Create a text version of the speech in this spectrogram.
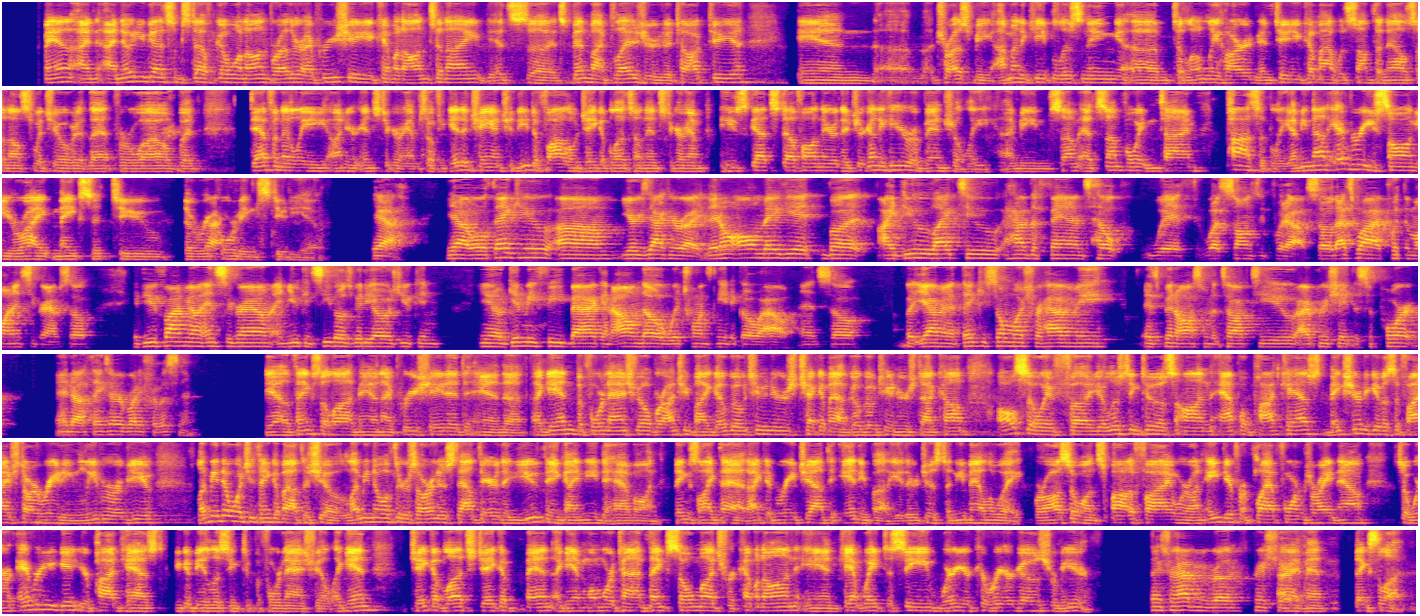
Man, I, I know you got some stuff going on, brother. I appreciate you coming on tonight. It's uh, it's been my pleasure to talk to you and uh, trust me, I'm going to keep listening um, to Lonely Heart until you come out with something else, and I'll switch you over to that for a while. But definitely on your Instagram. So if you get a chance, you need to follow Jacob Lutz on Instagram. He's got stuff on there that you're going to hear eventually. I mean, some at some point in time, possibly. I mean, not every song you write makes it to the recording right. studio. Yeah, yeah, well, thank you. Um, you're exactly right. They don't all make it, but I do like to have the fans help with what songs we put out. So that's why I put them on Instagram. So if you find me on Instagram and you can see those videos, you can, you know, give me feedback and I'll know which ones need to go out. And so, but yeah, man, thank you so much for having me. It's been awesome to talk to you. I appreciate the support. And uh, thanks everybody for listening. Yeah, thanks a lot, man. I appreciate it. And uh, again, before Nashville, brought to you by GoGo Go Tuners. Check them out, gogotuners.com. Also, if uh, you're listening to us on Apple Podcast, make sure to give us a five star rating, leave a review. Let me know what you think about the show. Let me know if there's artists out there that you think I need to have on, things like that. I can reach out to anybody. They're just an email away. We're also on Spotify. We're on eight different platforms right now. So wherever you get your podcast, you can be listening to Before Nashville. Again, Jacob Lutz. Jacob, Ben, again, one more time, thanks so much for coming on and can't wait to see where your career goes from here. Thanks for having me, brother. Appreciate it. All right, man. Thanks a lot.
